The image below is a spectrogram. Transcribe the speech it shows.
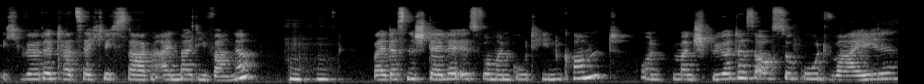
ich würde tatsächlich sagen, einmal die Wange, mhm. weil das eine Stelle ist, wo man gut hinkommt und man spürt das auch so gut, weil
